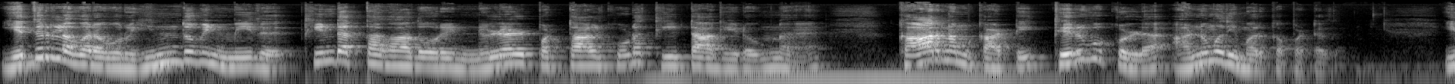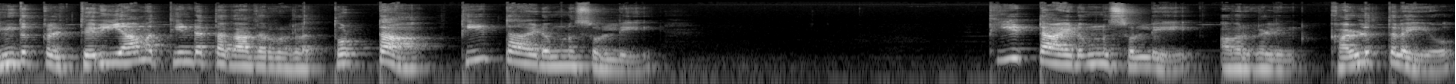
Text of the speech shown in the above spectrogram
எதிரில் வர ஒரு இந்துவின் மீது தீண்டத்தகாதோரின் நிழல் பட்டால் கூட தீட்டாகிடும்னு காரணம் காட்டி தெருவுக்குள்ள அனுமதி மறுக்கப்பட்டது. இந்துக்கள் தெரியாம தீண்டத்தகாதவர்களை தொட்டா தீட்டாயிடும்னு சொல்லி தீட்டாயிடும்னு சொல்லி அவர்களின் கழுத்துலையோ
